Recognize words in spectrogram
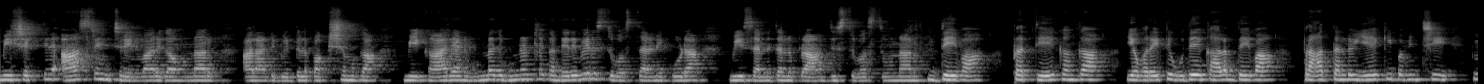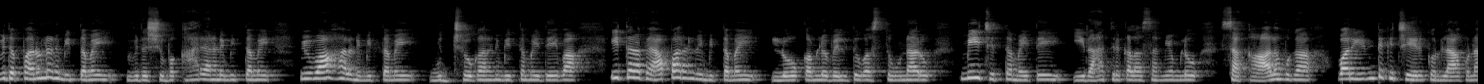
మీ శక్తిని ఆశ్రయించలేని వారిగా ఉన్నారు. అలాంటి బిడ్డల పక్షముగా మీ కార్యాన్ని ఉన్నది ఉన్నట్లుగా నెరవేరుస్తూ వస్తారని కూడా మీ సన్నిధులను ప్రార్థిస్తూ వస్తూ ఉన్నాను. దేవా ప్రత్యేకంగా ఎవరైతే ఉదయకాలం దేవా ప్రార్థనలు ఏకీభవించి వివిధ పనుల నిమిత్తమై వివిధ శుభకార్యాల నిమిత్తమై వివాహాల నిమిత్తమై ఉద్యోగాల నిమిత్తమై దేవా ఇతర వ్యాపారాల నిమిత్తమై లోకంలో వెళ్తూ వస్తూ ఉన్నారు. మీ చిత్తమైతే ఈ రాత్రికాల సమయంలో సకాలముగా వారి ఇంటికి చేరుకుని చేరుకునిలాగున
